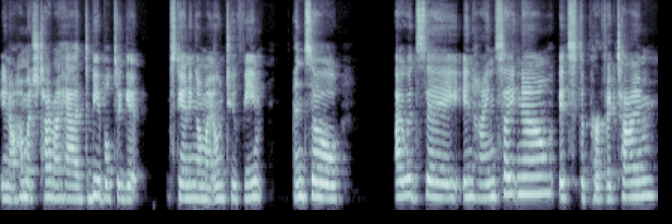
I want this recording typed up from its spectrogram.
you know, how much time I had to be able to get standing on my own two feet. And so I would say in hindsight now, it's the perfect time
